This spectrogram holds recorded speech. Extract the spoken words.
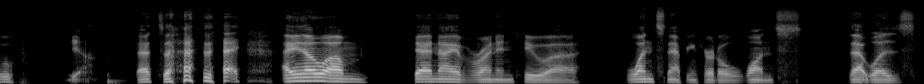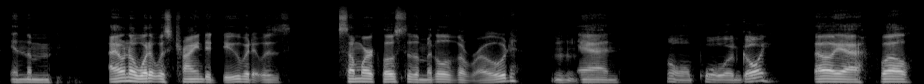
Oof. yeah That's that, I know. Um, Dad and I have run into uh one snapping turtle once. That Mm. was in the. I don't know what it was trying to do, but it was somewhere close to the middle of the road, hmm and oh poor little guy oh yeah, well,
